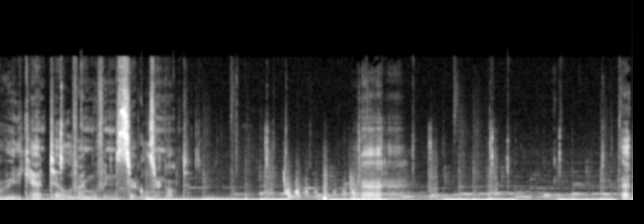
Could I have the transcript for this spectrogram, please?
Really can't tell if I'm moving in circles or not. -huh. That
